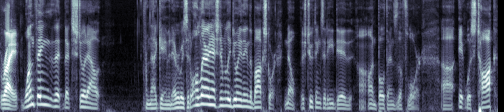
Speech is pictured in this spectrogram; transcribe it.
right. One thing that that stood out from that game, and everybody said, "Oh, Larry Nance didn't really do anything in the box score." No, there's two things that he did uh, on both ends of the floor. Uh, it was talk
